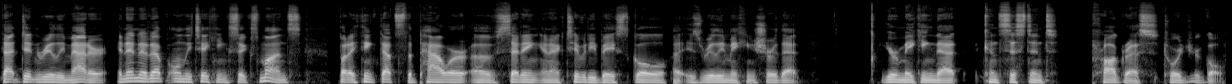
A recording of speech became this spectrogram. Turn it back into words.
that didn't really matter. It ended up only taking six months. But I think that's the power of setting an activity based goal uh, is really making sure that you're making that consistent progress toward your goal.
